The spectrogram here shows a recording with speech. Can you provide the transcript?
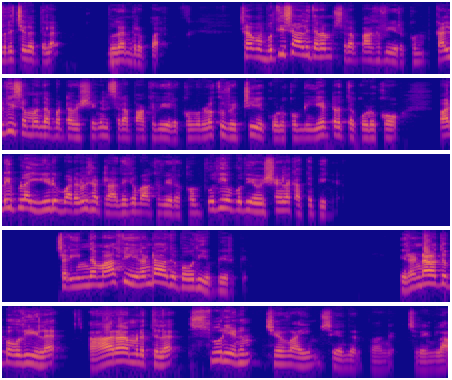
விருச்சகத்துல புதன் இருப்பார். ஸோ அப்போ புத்திசாலித்தனம் சிறப்பாகவே இருக்கும். கல்வி சம்பந்தப்பட்ட விஷயங்கள் சிறப்பாகவே இருக்கும். ஓரளவுக்கு வெற்றியை கொடுக்கும் ஏற்றத்தை கொடுக்கும். படிப்புல ஈடுபாடுகள் சற்று அதிகமாகவே இருக்கும். புதிய புதிய விஷயங்களை கத்துப்பீங்க. சரி இந்த மாசம் இரண்டாவது பகுதி எப்படி இருக்கு? இரண்டாவது பகுதியில் ஆறாம் இடத்துல சூரியனும் செவ்வாயும் சேர்ந்திருப்பாங்க. சரிங்களா?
